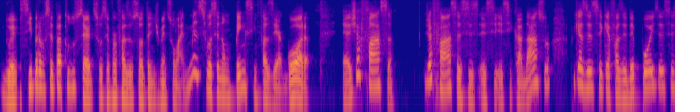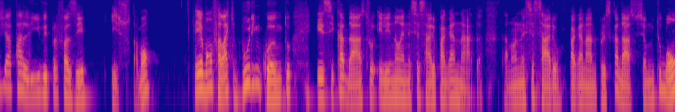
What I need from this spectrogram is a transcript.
do EPSI para você estar tá tudo certo se você for fazer os seus atendimentos online. Mesmo se você não pensa em fazer agora, é, já faça já faça esse, esse, cadastro, porque às vezes você quer fazer depois, aí você já está livre para fazer isso, tá bom? E é bom falar que, por enquanto, esse cadastro ele não é necessário pagar nada, tá? Não é necessário pagar nada por esse cadastro. Isso é muito bom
